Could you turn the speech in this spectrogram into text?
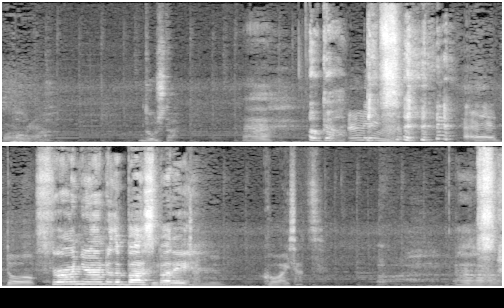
Poor oh. Ren. Uh, oh god. It's throwing you under the bus, buddy. Ah, oh, god.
